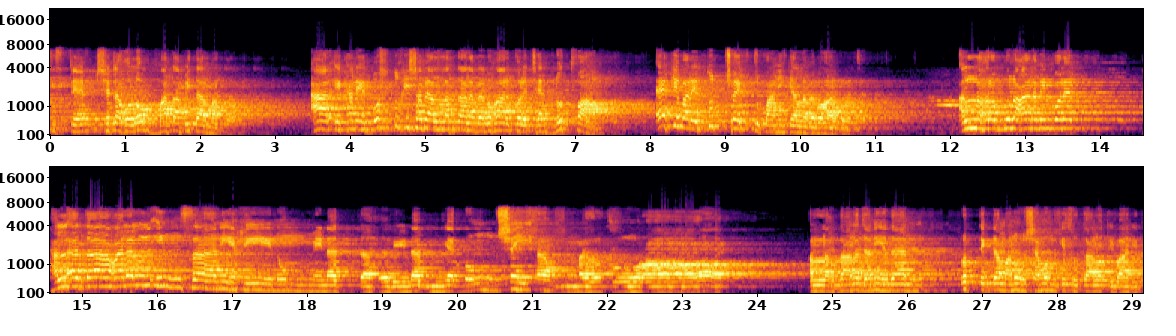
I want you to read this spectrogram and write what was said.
সিস্টেম সেটা হলো মাতা পিতার মাধ্যমে আর এখানে বস্তু হিসাবে আল্লাহ তাআলা ব্যবহার করেছেন নুতফা একেবারে তুচ্ছ একটু পানিকে আল্লাহ ব্যবহার করেছেন আল্লাহ রাব্বুল আলামিন বলেন هل أتى على الإنسان حين من الدهر لم يكن شيئا مذكورا আল্লাহ তাআলা জানিয়ে দেন, প্রত্যেকটা মানুষ এমন কিছু কাল অতিবাহিত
